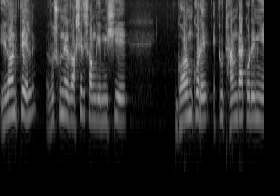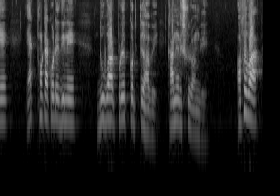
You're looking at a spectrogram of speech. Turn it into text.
এরন্ড তেল রসুনের রসের সঙ্গে মিশিয়ে গরম করে একটু ঠান্ডা করে নিয়ে এক ফোঁটা করে দিনে দুবার প্রয়োগ করতে হবে কানের সুরঙ্গে। অথবা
